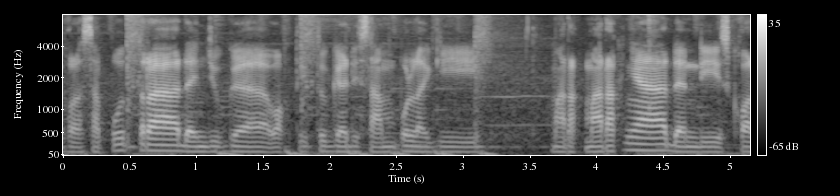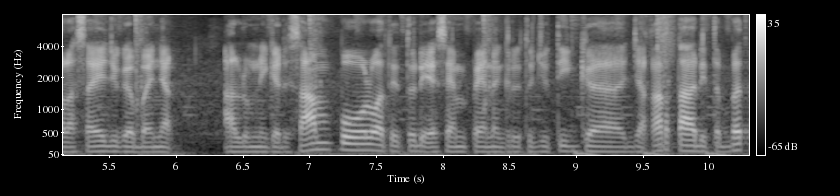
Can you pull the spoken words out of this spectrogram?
Nikola Saputra dan juga waktu itu Gadis Sampul lagi marak-maraknya dan di sekolah saya juga banyak alumni Gadis Sampul waktu itu di SMP Negeri 73 Jakarta di Tebet.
